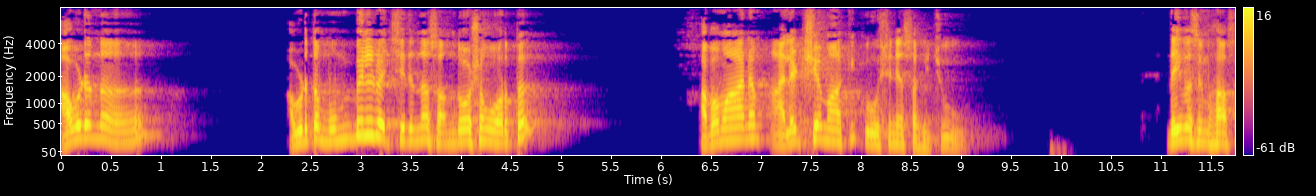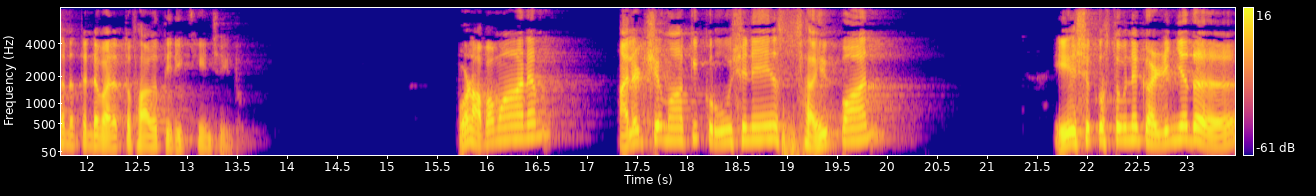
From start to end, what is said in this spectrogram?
അവിടുന്ന് അവിടുത്തെ മുമ്പിൽ വെച്ചിരുന്ന സന്തോഷം ഓർത്ത് അപമാനം അലക്ഷ്യമാക്കി ക്രൂശിനെ സഹിച്ചു. ദൈവസിംഹാസനത്തിന്റെ വലത്ത് ഭാഗത്തിരിക്കുകയും ചെയ്തു. അപ്പോൾ അപമാനം അലക്ഷ്യമാക്കി ക്രൂശിനെ സഹിപ്പാൻ യേശുക്രിസ്തുവിന് കഴിഞ്ഞത്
